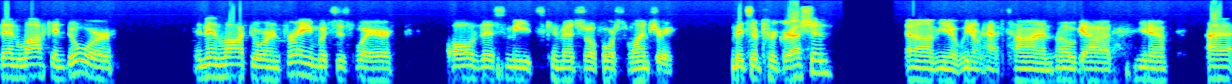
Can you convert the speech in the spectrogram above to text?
then lock and door, and then lock door and frame, which is where all of this meets conventional forcible entry. It's a progression. Um, you know, we don't have time. Oh God, you know. Uh,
